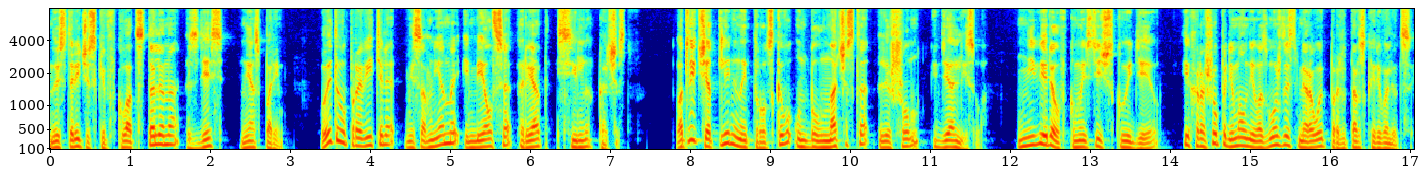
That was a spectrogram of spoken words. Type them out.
но исторический вклад Сталина здесь неоспорим. У этого правителя, несомненно, имелся ряд сильных качеств. В отличие от Ленина и Троцкого, он был начисто лишен идеализма. Не верил в коммунистическую идею и хорошо понимал невозможность мировой пролетарской революции.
